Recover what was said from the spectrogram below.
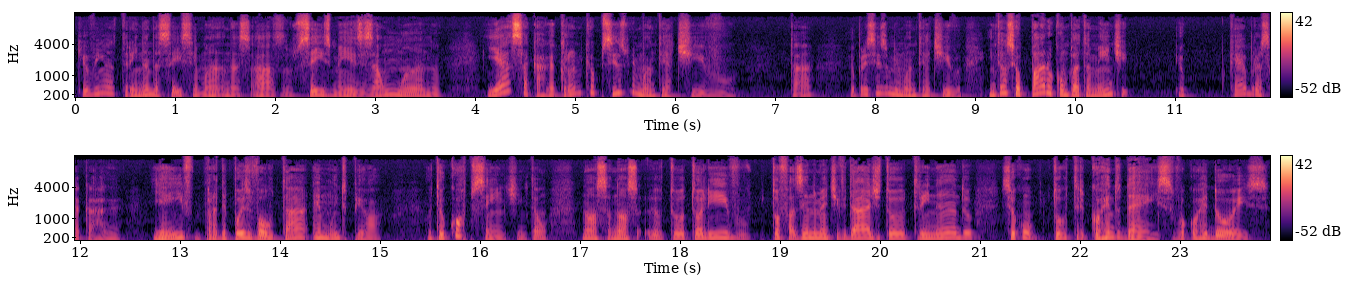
que eu venho treinando há seis semanas, há seis meses, há um ano. E essa carga crônica eu preciso me manter ativo, tá? Eu preciso me manter ativo. Então, se eu paro completamente, eu quebro essa carga. E aí, para depois voltar, é muito pior. O teu corpo sente. Então, nossa, nossa, eu tô, tô ali, tô fazendo minha atividade, tô treinando. Se eu tô correndo 10, vou correr 2,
